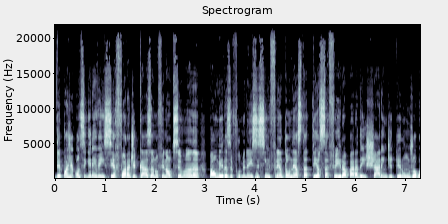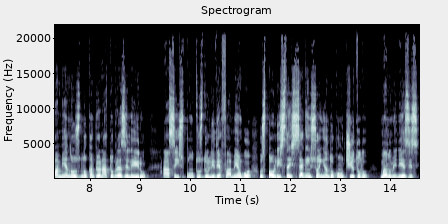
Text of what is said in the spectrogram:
Depois de conseguirem vencer fora de casa no final de semana, Palmeiras e Fluminense se enfrentam nesta terça-feira para deixarem de ter um jogo a menos no Campeonato Brasileiro. A seis pontos do líder Flamengo, os paulistas seguem sonhando com o título. Mano Menezes,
